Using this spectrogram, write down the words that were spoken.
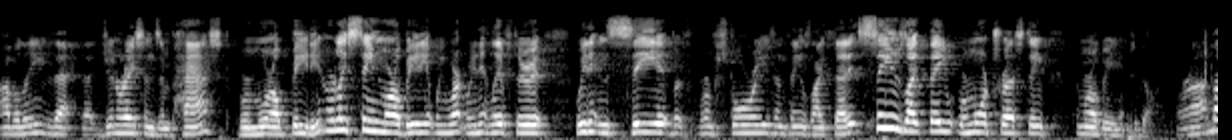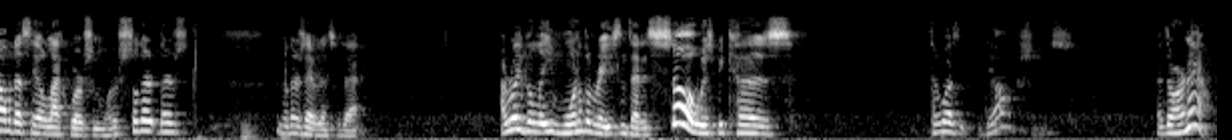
I believe that, that generations in past were more obedient, or at least seemed more obedient. We weren't. We didn't live through it. We didn't see it, but from stories and things like that, it seems like they were more trusting and more obedient to God. All right. The Bible does say it'll lack worse and worse, so there, there's, you know, there's evidence of that. I really believe one of the reasons that is so is because there wasn't the options that there are now.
